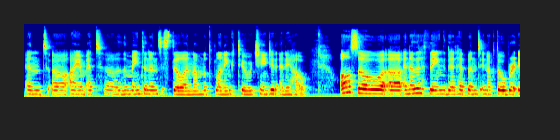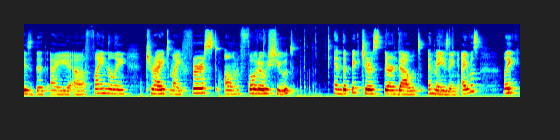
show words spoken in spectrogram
and uh, I am at uh, the maintenance still and I'm not planning to change it anyhow. Also, uh, another thing that happened in October is that I finally tried my first own photo shoot and the pictures turned out amazing. I was like,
